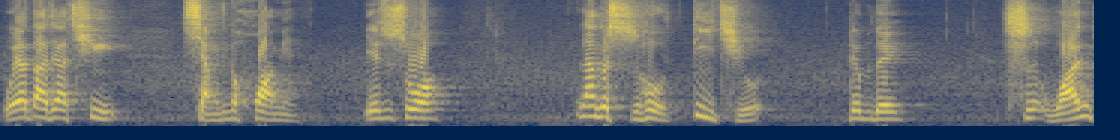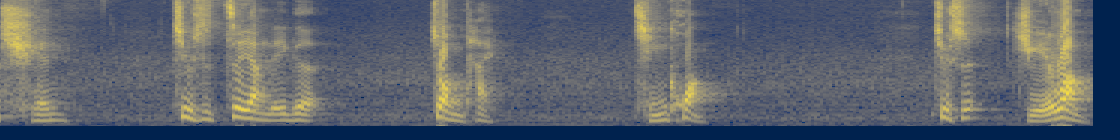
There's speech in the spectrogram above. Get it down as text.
我要大家去想这个画面，也就是说，那个时候地球，对不对？是完全就是这样的一个状态、情况，就是绝望、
